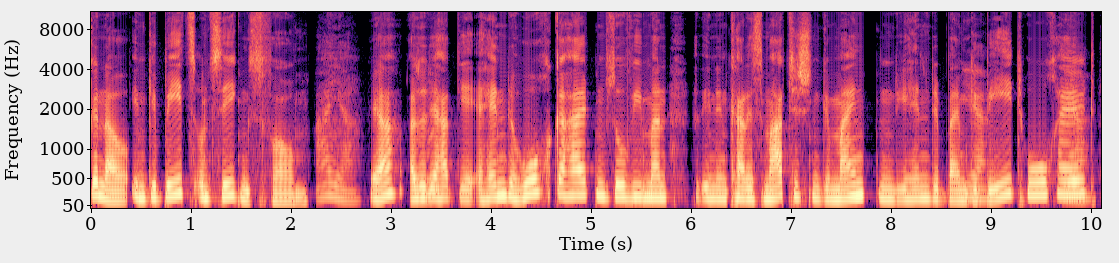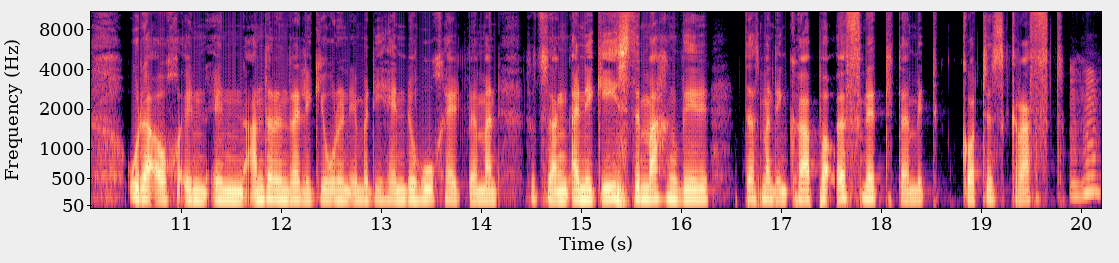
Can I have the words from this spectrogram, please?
Genau, in Gebets- und Segensform. Ah ja. Ja, also mhm. der hat die Hände hochgehalten, so wie man in den charismatischen Gemeinden die Hände beim ja. Gebet hochhält ja. oder auch in, in anderen Religionen immer die Hände hochhält, wenn man sozusagen eine Geste machen will, dass man den Körper öffnet, damit Gottes Kraft mhm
